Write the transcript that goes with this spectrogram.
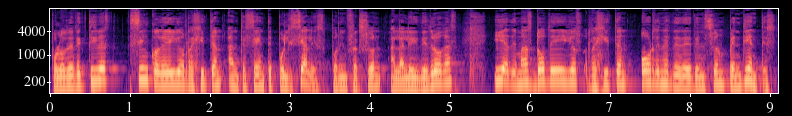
por los detectives, cinco de ellos registran antecedentes policiales por infracción a la ley de drogas y además dos de ellos registran órdenes de detención pendientes,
